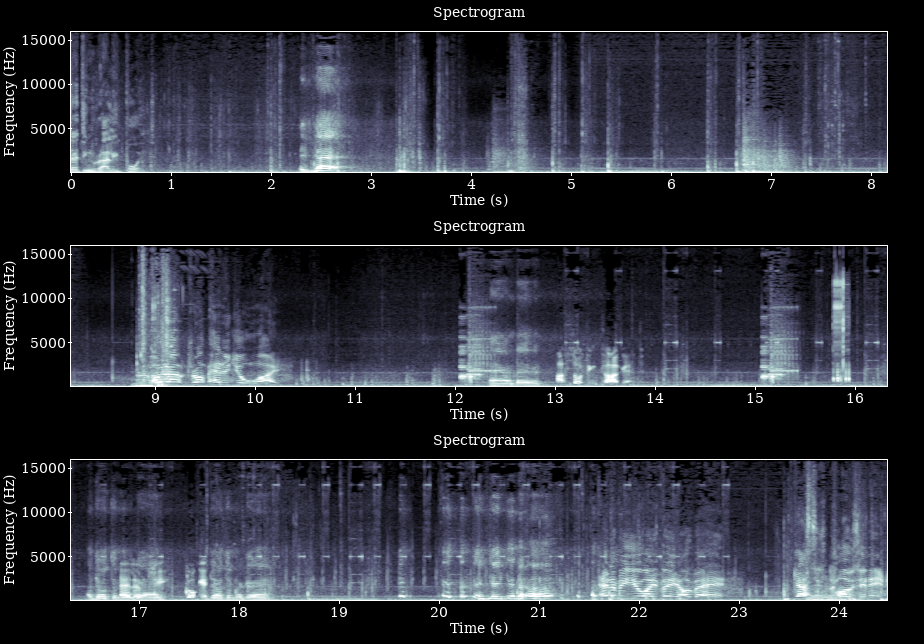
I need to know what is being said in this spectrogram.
Setting rally point. He's back. Loadout drop headed your way. Hang on, David. Assaulting target. I dropped him a gun. LMG, go I get dropped him a gun. he picked it up. Enemy UAV overhead. Gas is closing in.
